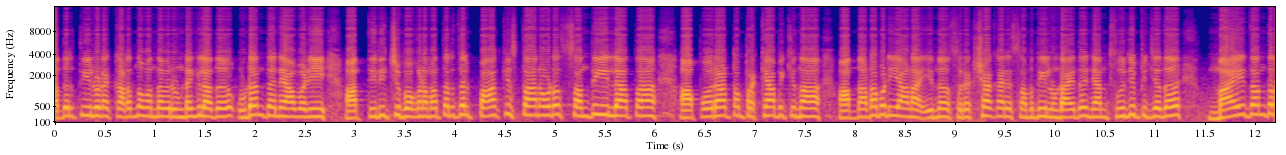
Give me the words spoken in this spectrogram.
അതിർത്തിയിലൂടെ കടന്നു വന്നവരുണ്ടെങ്കിൽ അത് ഉടൻ തന്നെ ആ വഴി തിരിച്ചു പോകണം. അത്തരത്തിൽ പാകിസ്ഥാനോട് സന്ധിയില്ലാത്ത ആ പോരാട്ടം പ്രഖ്യാപിക്കുന്ന ആ നടപടിയാണ് ഇന്ന് സുരക്ഷാകാര്യ സമിതിയിൽ ഉണ്ടായത് ഞാൻ സൂചിപ്പിച്ചത് നയതന്ത്ര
